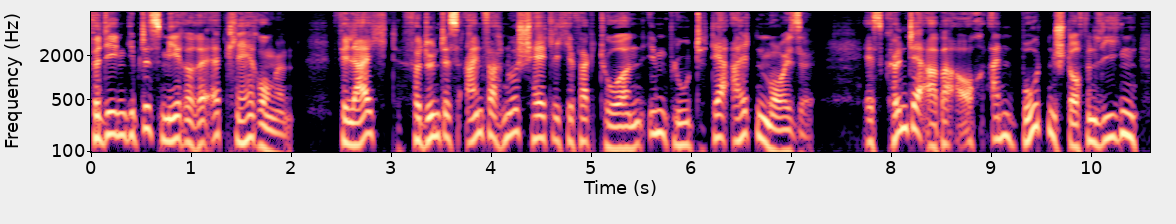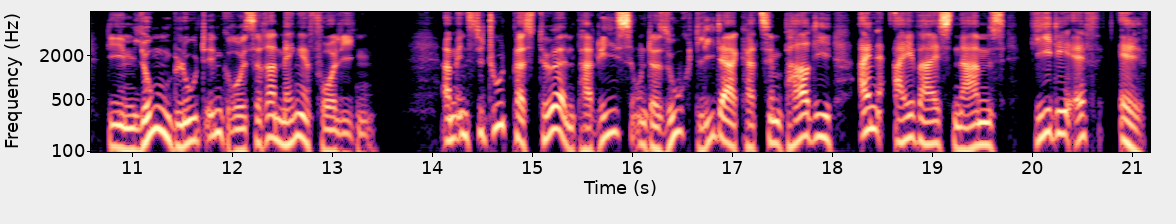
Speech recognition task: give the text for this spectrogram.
Für den gibt es mehrere Erklärungen. Vielleicht verdünnt es einfach nur schädliche Faktoren im Blut der alten Mäuse. Es könnte aber auch an Botenstoffen liegen, die im jungen Blut in größerer Menge vorliegen. Am Institut Pasteur in Paris untersucht Lida Katsimpardi ein Eiweiß namens GDF11.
